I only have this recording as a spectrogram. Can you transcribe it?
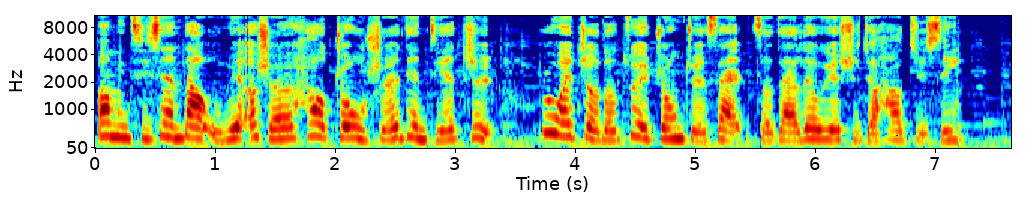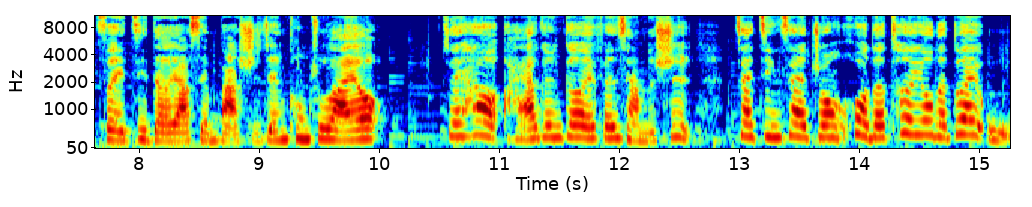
报名期限到五月二十二号中午十二点截止，入围者的最终决赛则在六月十九号举行，所以记得要先把时间空出来哦。最后还要跟各位分享的是，在竞赛中获得特优的队伍，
